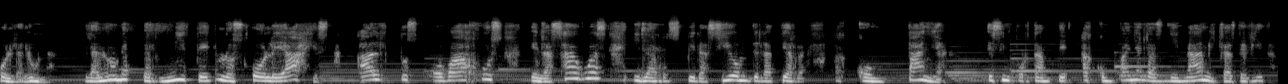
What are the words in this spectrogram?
con la Luna. La luna permite los oleajes altos o bajos en las aguas y la respiración de la tierra acompaña es importante, acompaña las dinámicas de vida.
